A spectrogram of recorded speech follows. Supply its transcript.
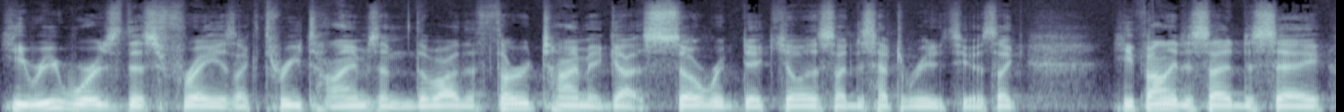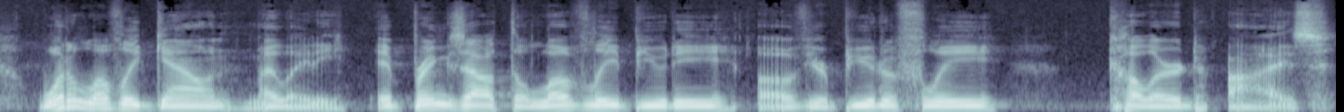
he rewords this phrase like three times, and by the third time, it got so ridiculous. I just have to read it to you. It's like he finally decided to say, "What a lovely gown, my lady! It brings out the lovely beauty of your beautifully." Colored eyes,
